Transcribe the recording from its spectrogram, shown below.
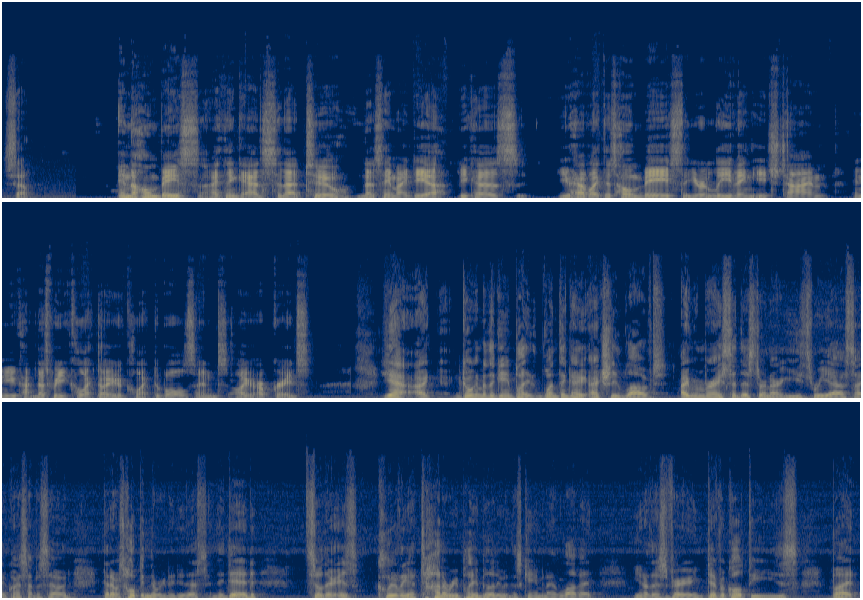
so. And the home base, I think, adds to that too. That same idea because you have like this home base that you're leaving each time, and you that's where you collect all your collectibles and all your upgrades. Yeah, I, going into the gameplay, one thing I actually loved. I remember I said this during our E3 uh, side quest episode that I was hoping they were going to do this, and they did. So there is clearly a ton of replayability with this game, and I love it. You know, there's varying difficulties, but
